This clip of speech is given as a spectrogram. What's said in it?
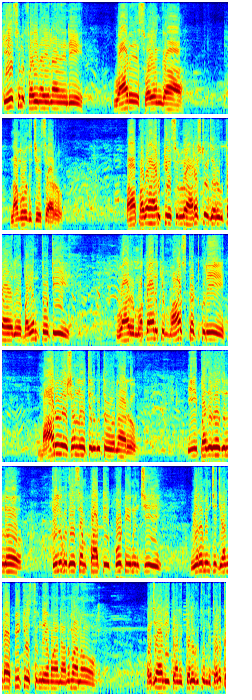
కేసులు ఫైన్ అయినాయని వారే స్వయంగా నమోదు చేశారు. ఆ పదహారు కేసుల్లో అరెస్టులు జరుగుతాయనే భయంతో వారు ముఖానికి మాస్క్ కట్టుకుని మారు వేషంలో తిరుగుతూ ఉన్నారు. ఈ పది రోజుల్లో తెలుగుదేశం పార్టీ పోటీ నుంచి విరమించి జెండా పీకేస్తుందేమో అనే అనుమానం ప్రజానీకానికి కలుగుతుంది. కనుక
